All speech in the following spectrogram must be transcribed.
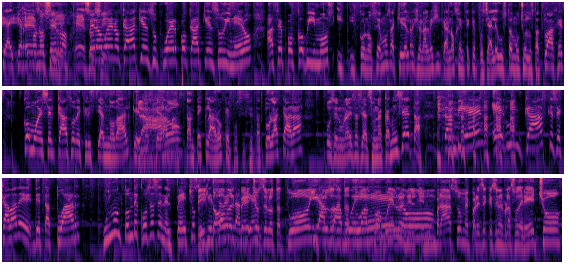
sí hay que eso reconocerlo. sí, eso pero sí. bueno, cada quien su cuerpo, cada quien su dinero. Hace poco vimos y, y conocemos aquí del regional mexicano gente que pues ya le gustan mucho los tatuajes, como es el caso de Cristian Nodal, que nos queda Claro. bastante claro que pues si se tatuó la cara, pues en una de esas se hace una camiseta. También Edwin Cass, que se acaba de, de tatuar un montón de cosas en el pecho. Sí, todo sabe el también. pecho se lo tatuó, Y incluso se tatuó a su abuelo en, el- en un brazo, me parece que es en el brazo derecho.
